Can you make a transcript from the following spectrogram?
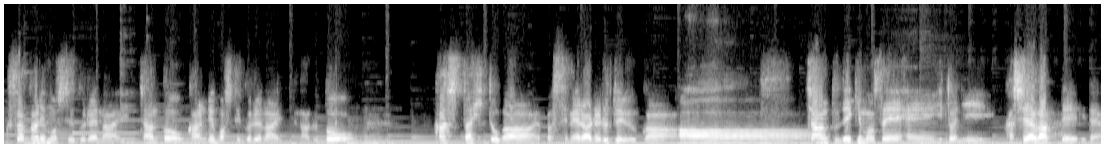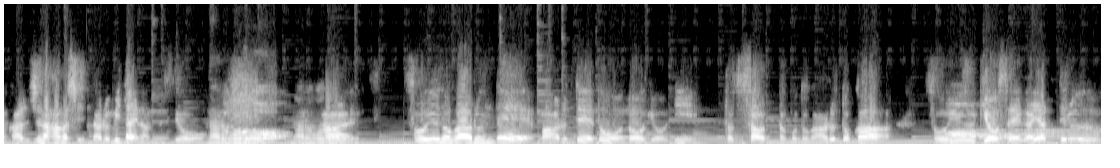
草刈りもしてくれないちゃんと管理もしてくれないってなるうんと、うんうん。貸した人がやっぱ責められるというか。ちゃんとできもせえへん人に貸しやがってみたいな感じな話になるみたいなんですよ。なるほど。なるほど、はい、そういうのがあるんで、まあ、ある程度農業に携わったことがあるとかそういう行政がやってる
